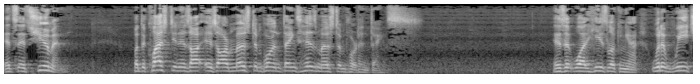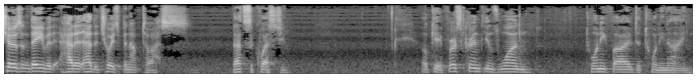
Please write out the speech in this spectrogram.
It's, it's human. But the question is, is our most important things his most important things? Is it what he's looking at? Would have we chosen David had, it, had the choice been up to us? That's the question. Okay, 1 Corinthians 1 25 to 29.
